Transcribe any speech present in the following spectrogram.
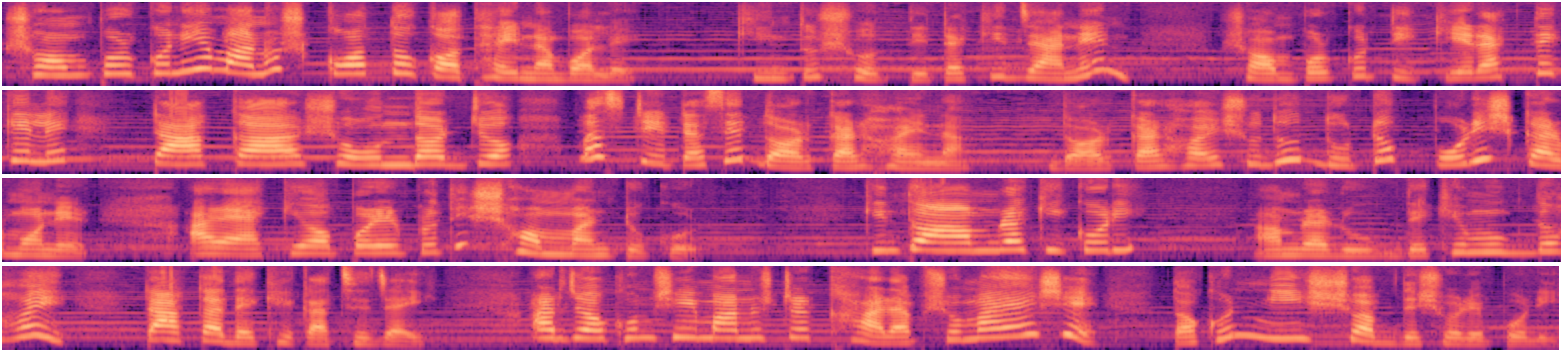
সম্পর্ক নিয়ে মানুষ কত কথাই না বলে। কিন্তু সত্যিটা কি জানেন? সম্পর্ক টিকিয়ে রাখতে গেলে টাকা, সৌন্দর্য বা স্টেটাসের দরকার হয় না। দরকার হয় শুধু দুটো পরিষ্কার মনের আর একে অপরের প্রতি সম্মানটুকুর। কিন্তু আমরা কি করি? আমরা রূপ দেখে মুগ্ধ হই, টাকা দেখে কাছে যাই। আর যখন সেই মানুষটার খারাপ সময় আসে, তখন নিঃশব্দে সরে পড়ি।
